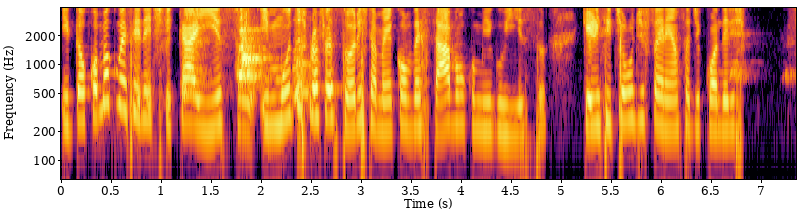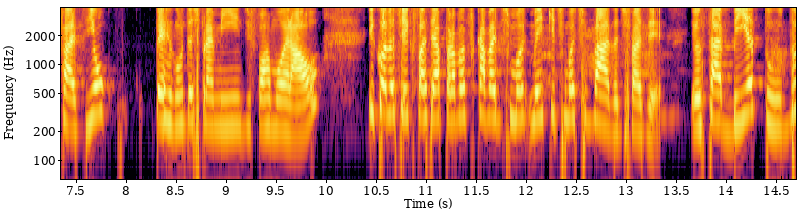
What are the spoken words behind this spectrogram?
Então, como eu comecei a identificar isso, e muitos professores também conversavam comigo isso, que eles sentiam diferença de quando eles faziam perguntas para mim de forma oral, e quando eu tinha que fazer a prova, eu ficava meio que desmotivada de fazer. Eu sabia tudo,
